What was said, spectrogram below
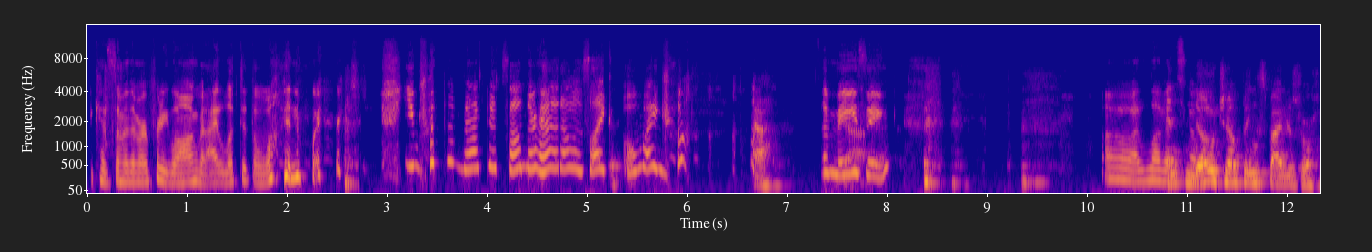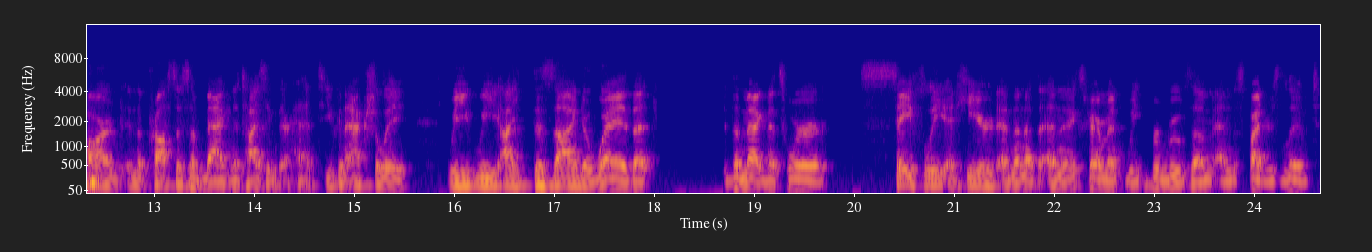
because some of them are pretty long. But I looked at the one where you put the magnets on their head. I was like, oh my god, yeah, it's amazing. Yeah. oh, I love it. And so no much. jumping spiders were harmed in the process of magnetizing their heads. You can actually we we I designed a way that the magnets were safely adhered, and then at the end of the experiment, we removed them, and the spiders lived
